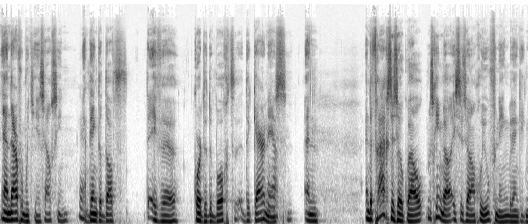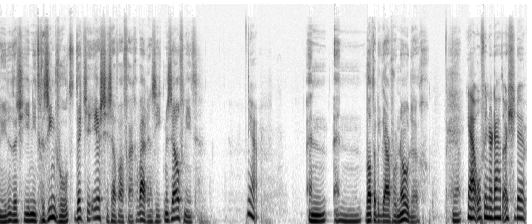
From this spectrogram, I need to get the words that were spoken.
ja, en daarvoor moet je jezelf zien. Ja. Ik denk dat dat even korter de bocht de kern Ja. is. En, en de vraag is dus ook wel, misschien wel, is dus wel een goede oefening, bedenk ik nu, dat als je je niet gezien voelt, dat je eerst jezelf afvraagt, waarin zie ik mezelf niet? Ja. En, en wat heb ik daarvoor nodig? Ja. ja, of inderdaad als je de,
